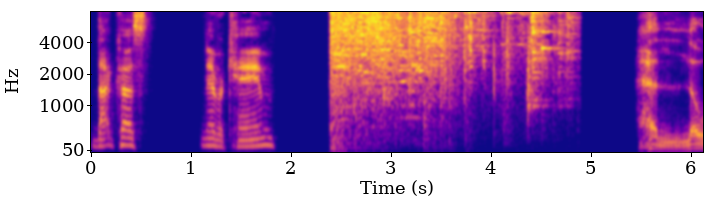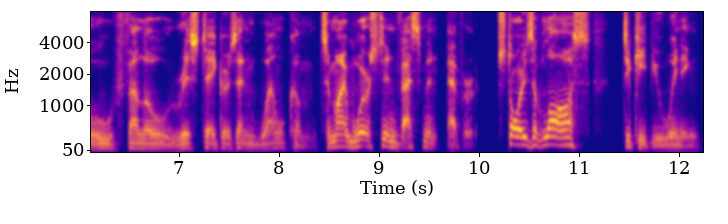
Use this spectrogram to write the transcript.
That cusp never came. Hello, fellow risk takers, and welcome to my worst investment ever. Stories of loss to keep you winning.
